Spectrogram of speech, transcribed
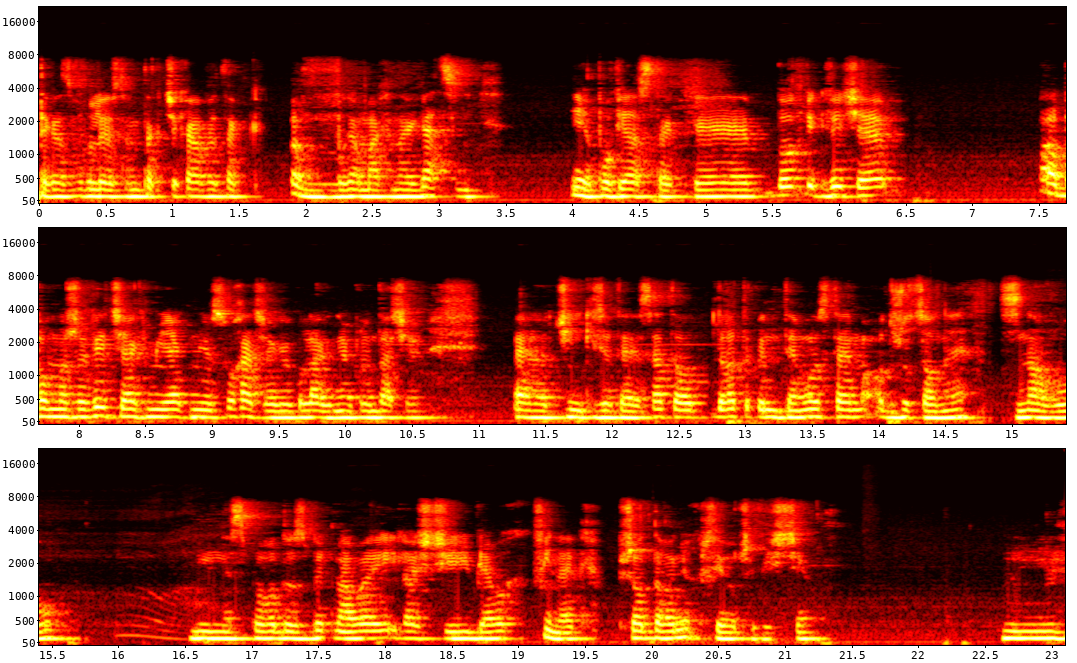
Teraz w ogóle jestem tak ciekawy, tak w ramach nawigacji i opowiastek, e, bo jak wiecie, albo może wiecie, jak, mi, jak mnie słuchacie, regularnie oglądacie e, odcinki ZTS-a, to dwa tygodnie temu zostałem odrzucony znowu mm, z powodu zbyt małej ilości białych kwinek, przy oddawaniu krwi oczywiście. Mm,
